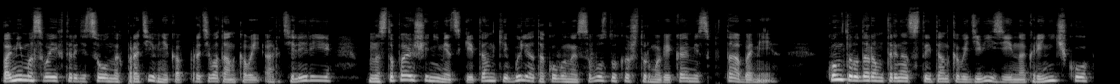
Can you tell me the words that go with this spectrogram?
Помимо своих традиционных противников противотанковой артиллерии, наступающие немецкие танки были атакованы с воздуха штурмовиками с ПТАБами – Контрударом 13-й танковой дивизии на Криничку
